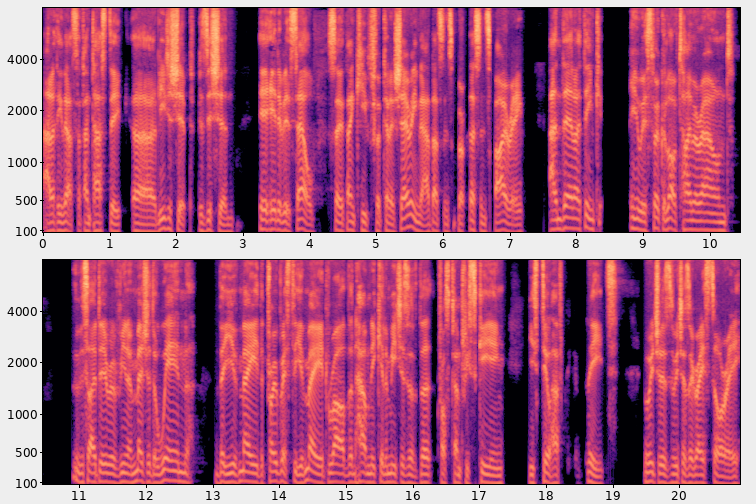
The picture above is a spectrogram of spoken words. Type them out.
And I think that's a fantastic uh, leadership position in, in, of itself. So thank you for kind of sharing that. That's insp- that's inspiring. And then I think you know we spoke a lot of time around this idea of you know measure the win, that you've made, the progress that you've made, rather than how many kilometers of the cross country skiing you still have to complete, which is which is a great story.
